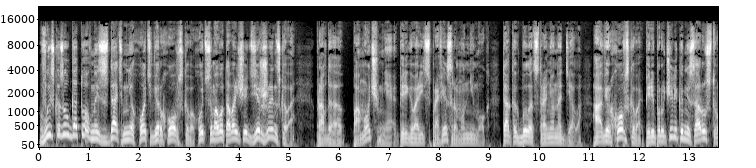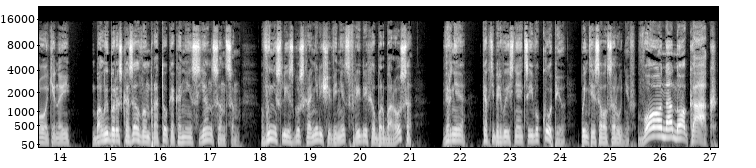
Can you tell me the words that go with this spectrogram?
высказал готовность сдать мне хоть Верховского, хоть самого товарища Дзержинского. Правда, помочь мне переговорить с профессором он не мог, так как был отстранен от дела. А Верховского перепоручили комиссару Строкиной. Балыба рассказал вам про то, как они с Янсенсом вынесли из госхранилища венец Фридриха Барбаросса? Вернее, как теперь выясняется его копию, поинтересовался Руднев. «Вон оно как!»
